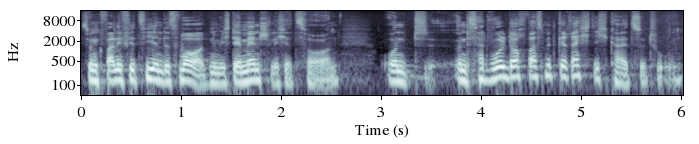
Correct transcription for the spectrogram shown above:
so ein qualifizierendes Wort, nämlich der menschliche Zorn. Und, und es hat wohl doch was mit Gerechtigkeit zu tun.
